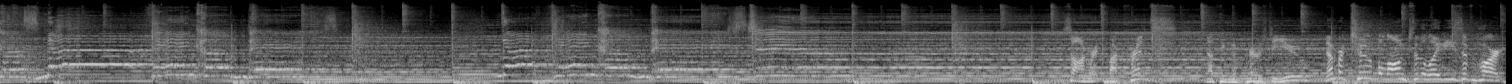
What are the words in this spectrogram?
Cause nothing compares. Nothing compares. Song written by Prince. Nothing compares to you. Number two belonged to the Ladies of Heart.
